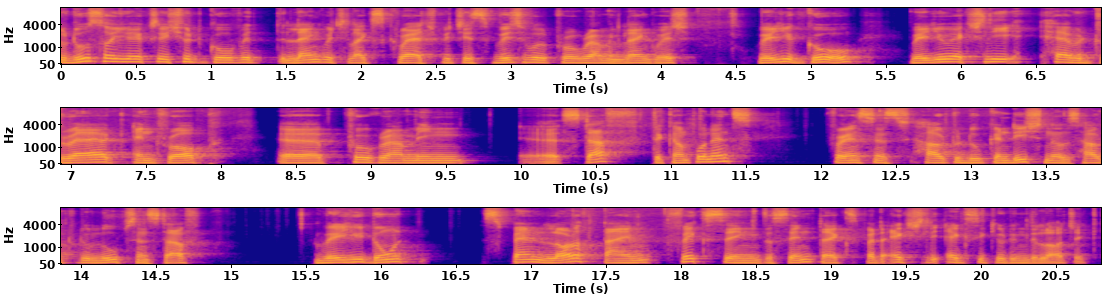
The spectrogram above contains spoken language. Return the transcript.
To do so, you actually should go with language like Scratch, which is visual programming language, where you go where you actually have a drag and drop uh, programming uh, stuff, the components. For instance, how to do conditionals, how to do loops and stuff, where you don't spend a lot of time fixing the syntax, but actually executing the logic.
